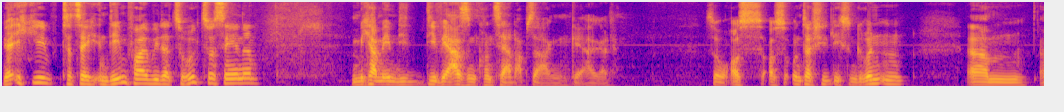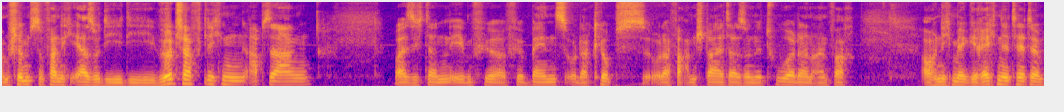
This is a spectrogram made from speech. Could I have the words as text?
Ja, ich gehe tatsächlich in dem Fall wieder zurück zur Szene. Mich haben eben die diversen Konzertabsagen geärgert. So aus, aus unterschiedlichsten Gründen. Ähm, am schlimmsten fand ich eher so die, die wirtschaftlichen Absagen, weil sich dann eben für, für Bands oder Clubs oder Veranstalter so eine Tour dann einfach auch nicht mehr gerechnet hätte.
